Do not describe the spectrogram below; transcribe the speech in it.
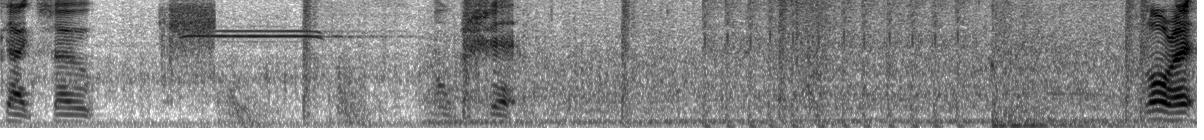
Okay, so... Oh, shit. Floor it.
